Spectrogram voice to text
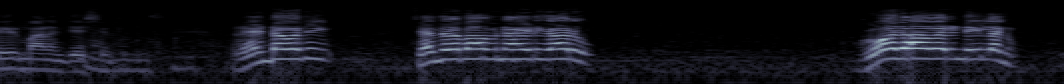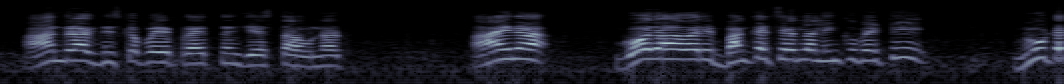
తీర్మానం చేసిండ్రు. రెండవది చంద్రబాబు నాయుడు గారు గోదావరి నీళ్ళను ఆంధ్రాకు తీసుకుపోయే ప్రయత్నం చేస్తా ఉన్నాడు. ఆయన గోదావరి బంకచెర్ల లింకు పెట్టి నూట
